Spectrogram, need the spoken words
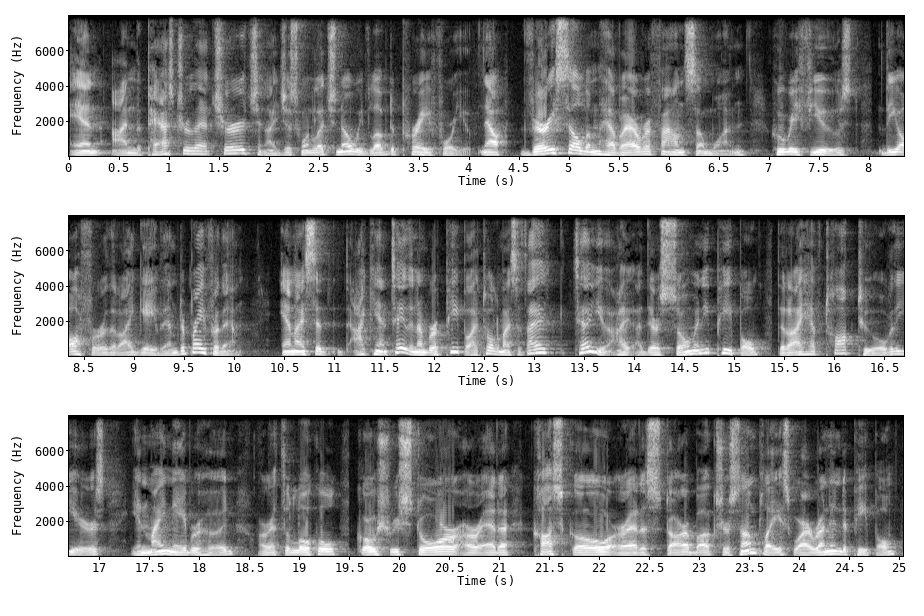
and I'm the pastor of that church, and I just want to let you know we'd love to pray for you. Now, very seldom have I ever found someone who refused the offer that I gave them to pray for them. And I said, I can't tell you the number of people. I told him, I said, I tell you, I, there's so many people that I have talked to over the years in my neighborhood or at the local grocery store or at a Costco or at a Starbucks or someplace where I run into people.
